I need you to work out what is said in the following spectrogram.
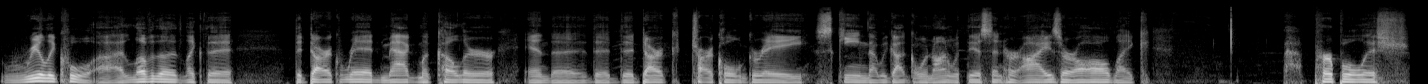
Really cool. Uh, I love the like the the dark red magma color and the the the dark charcoal gray scheme that we got going on with this. And her eyes are all like purplish,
